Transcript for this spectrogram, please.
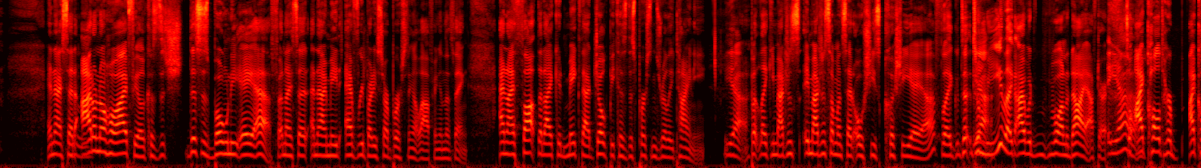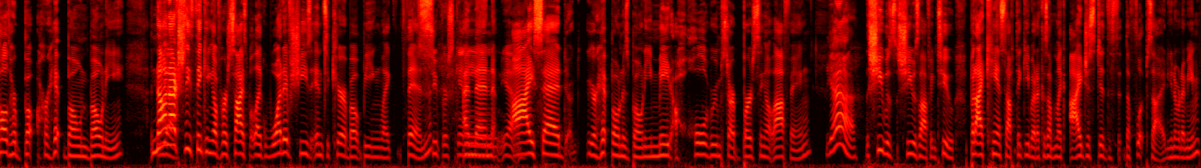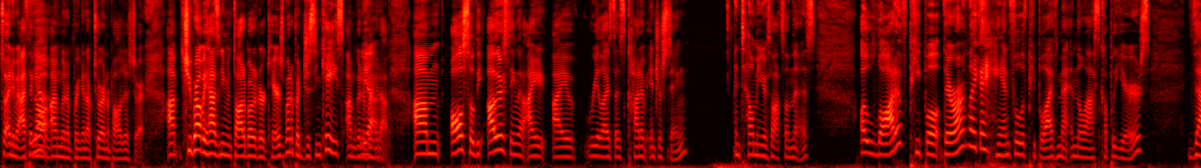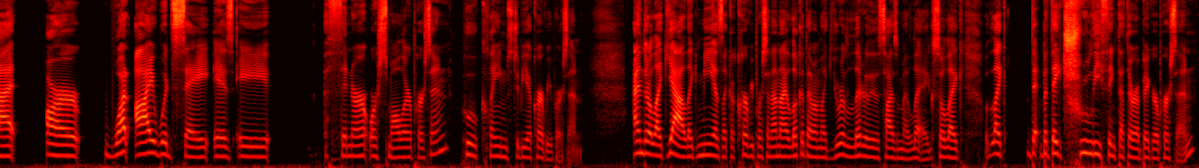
And I Mm. said, I don't know how I feel because this, sh- this is bony AF. And I said, and I made everybody start bursting out laughing in the thing. And I thought that I could make that joke because this person's really tiny. Yeah. But like, imagine imagine someone said, "Oh, she's cushy AF." Like t- to Yeah. me, like I would want to die after. Yeah. So I called her. I called her bo- her hip bone bony. Not Yeah. actually thinking of her size, but like, what if she's insecure about being like thin, Super skinny And then and- yeah. I said, "Your hip bone is bony." Made a whole room start bursting out laughing. yeah. She was she was laughing too, but I can't stop thinking about it because I'm like, I just did the, the flip side. You know what I mean? So anyway, I think I'll, Yeah. I'm gonna bring it up to her and apologize to her. Um, she probably hasn't even thought about it or cares about it, but just in case, I'm gonna bring it up. Um, also, the other thing that I I realized that's kind of interesting, and tell me your thoughts on this. A lot of people, there are like a handful of people I've met in the last couple years that are what I would say is a thinner or smaller person who claims to be a curvy person. And they're like, yeah, like me as like a curvy person. And I look at them, I'm like, you're literally the size of my leg. So like, like, th- but they truly think that they're a bigger person.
